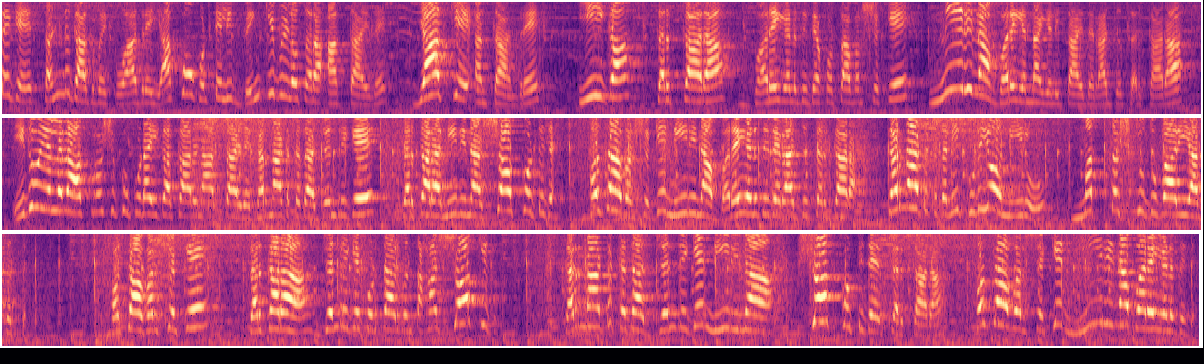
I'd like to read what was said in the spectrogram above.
ಹೊಟ್ಟೆಗೆ ತಣ್ಣಗಾಗಬೇಕು. ಆದ್ರೆ ಯಾಕೋ ಹೊಟ್ಟೆಲಿ ಬೆಂಕಿ ಬೀಳೋ ತರ ಆಗ್ತಾ ಇದೆ. ಯಾಕೆ ಅಂತ ಅಂದ್ರೆ ಈಗ ಸರ್ಕಾರ ಬರೆ ಎಳೆದಿದೆ ಹೊಸ ವರ್ಷಕ್ಕೆ. ನೀರಿನ ಬರೆಯನ್ನ ಎಳಿತಾ ಇದೆ ರಾಜ್ಯ ಸರ್ಕಾರ. ಇದು ಎಲ್ಲರ ಆಕ್ರೋಶಕ್ಕೂ ಕೂಡ ಈಗ ಕಾರಣ ಆಗ್ತಾ ಇದೆ. ಕರ್ನಾಟಕದ ಜನರಿಗೆ ಸರ್ಕಾರ ನೀರಿನ ಶಾಕ್ ಕೊಟ್ಟಿದೆ. ಹೊಸ ವರ್ಷಕ್ಕೆ ನೀರಿನ ಬರೆ ಎಳೆದಿದೆ ರಾಜ್ಯ ಸರ್ಕಾರ. ಕರ್ನಾಟಕದಲ್ಲಿ ಕುಡಿಯೋ ನೀರು ಮತ್ತಷ್ಟು ದುಬಾರಿ ಆಗುತ್ತೆ ಹೊಸ ವರ್ಷಕ್ಕೆ ಸರ್ಕಾರ ಜನರಿಗೆ ಕೊಡ್ತಾ ಇರುವಂತಹ ಶಾಕ್ ಇದು. ಕರ್ನಾಟಕದ ಜನರಿಗೆ ನೀರಿನ ಶಾಕ್ ಕೊಟ್ಟಿದೆ ಸರ್ಕಾರ. ಹೊಸ ವರ್ಷಕ್ಕೆ ನೀರಿನ ಬರ ಎಳೆದಿದೆ.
